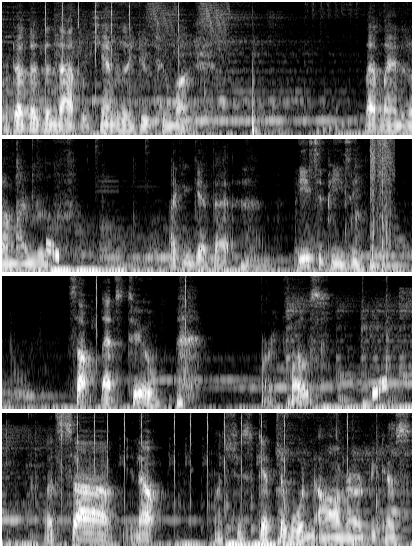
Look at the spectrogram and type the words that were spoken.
But other than that, we can't really do too much. That landed on my roof. I can get that. Easy peasy. So, that's two. Or close. Let's, uh, you know, let's just get the wooden armor because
